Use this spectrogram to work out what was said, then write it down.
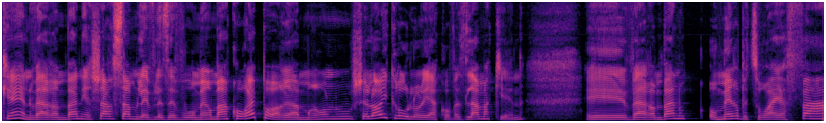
כן, והרמב"ן ישר שם לב לזה, והוא אומר, מה קורה פה? הרי אמרנו שלא יקראו לו יעקב, אז למה כן? אה, והרמב"ן אומר בצורה יפה,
